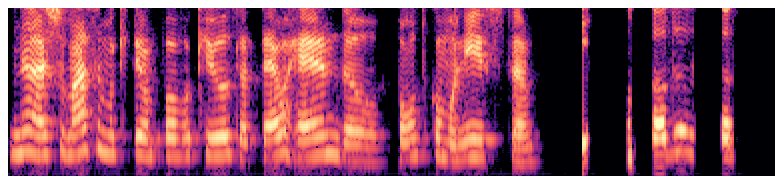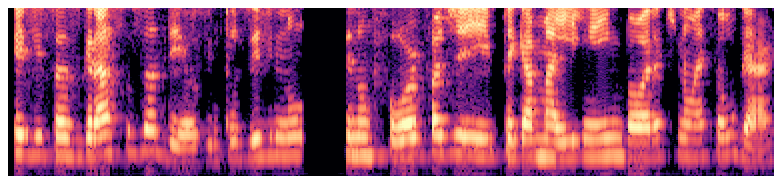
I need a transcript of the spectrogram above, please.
Não, acho o máximo que tem um povo que usa até o handle, ponto comunista. Todos, todos esquerdistas, graças a Deus. Inclusive, não, se não for, pode pegar malinha e ir embora, que não é teu lugar.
